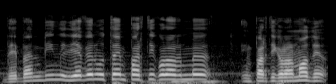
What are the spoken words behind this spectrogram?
dei bambini, gli è venuta in particolar, in particolar modo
